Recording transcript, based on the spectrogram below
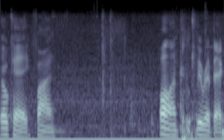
okay, fine. Hold on, be right back.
